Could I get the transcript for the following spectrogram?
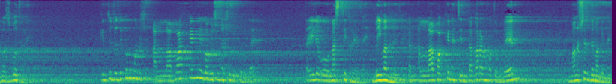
মজবুত হয়। কিন্তু যদি কোনো মানুষ আল্লাহ পাককে নিয়ে গবেষণা শুরু করে দেয় তাইলে ও নাস্তিক হয়ে যায় বেইমান হয়ে যায়। কারণ আল্লাহ পাককে নিয়ে চিন্তা করার মতো ব্রেন মানুষের দেমাগে নেই।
